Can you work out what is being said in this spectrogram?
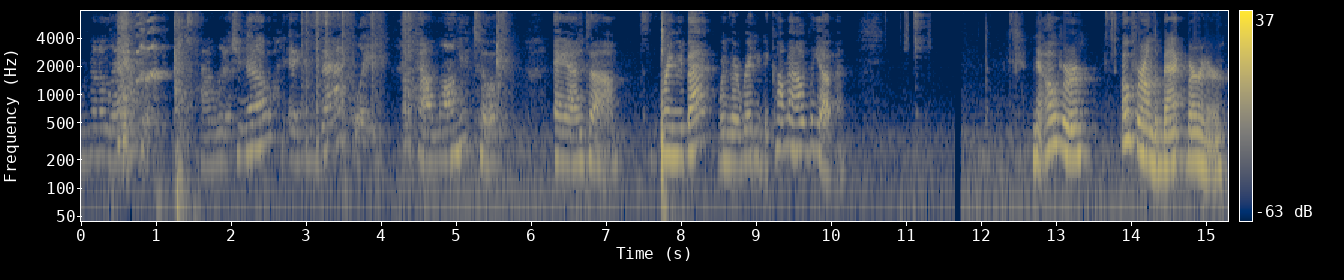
we're going to let it cook. I'll let you know exactly how long it took and um, bring you back when they're ready to come out of the oven. Now over, over on the back burner,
